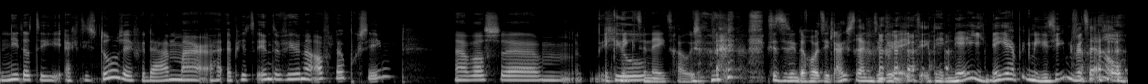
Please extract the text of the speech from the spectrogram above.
Niet dat hij echt iets doms heeft gedaan, maar heb je het interview na afloop gezien? Nou was ehm Ik Giel- knikte nee trouwens. ik zit te denken, dat hoort luisteraar natuurlijk. Ik, ik denk, nee, nee, heb ik niet gezien. Vertel.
